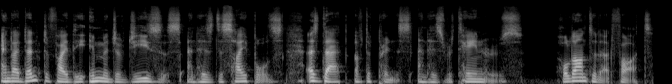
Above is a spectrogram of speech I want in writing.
and identified the image of Jesus and his disciples as that of the prince and his retainers. Hold on to that thought,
